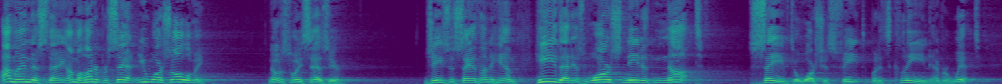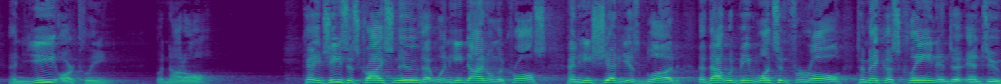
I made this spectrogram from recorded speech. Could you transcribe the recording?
I'm in this thing. I'm 100%. You wash all of me. Notice what he says here. Jesus saith unto him, He that is washed needeth not save to wash his feet, but it's clean ever whit. And ye are clean, but not all. Okay, Jesus Christ knew that when he died on the cross and he shed his blood, that that would be once and for all to make us clean and to, and to,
